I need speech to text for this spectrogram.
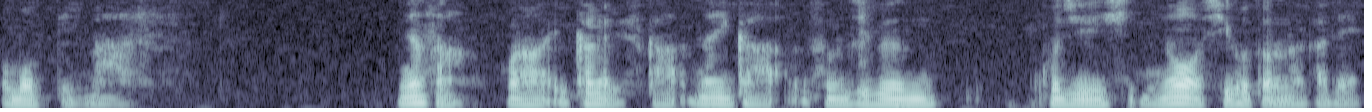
思っています。皆さんはいかがですか？何かその自分、ご自身の仕事の中で、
